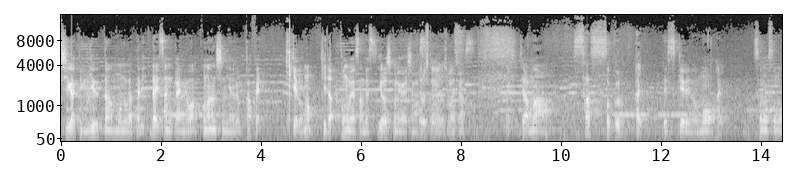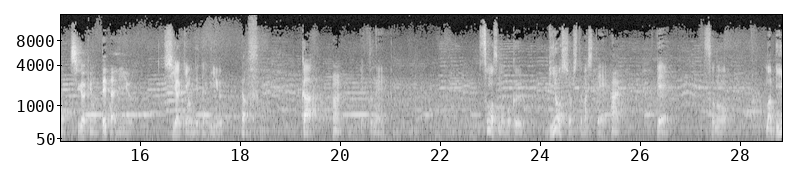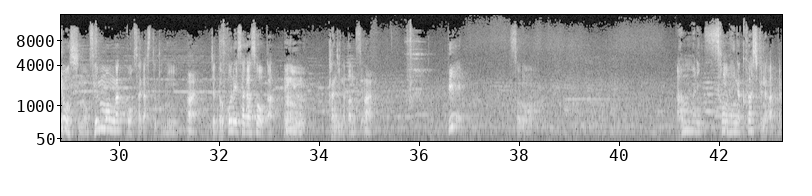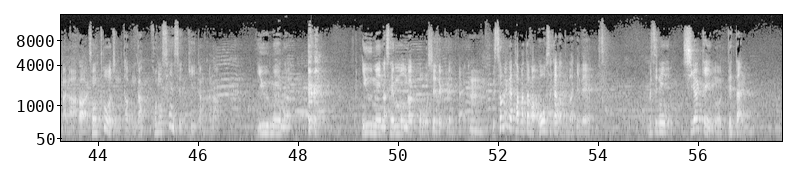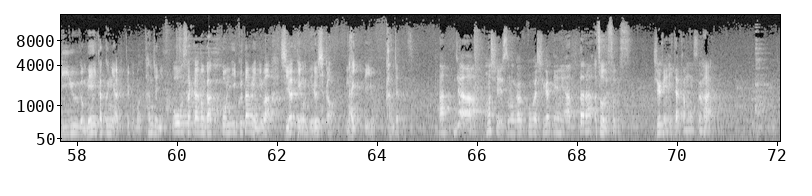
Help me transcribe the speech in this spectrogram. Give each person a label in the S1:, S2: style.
S1: 滋賀県 U ターン物語第3回目は湖南市にあるカフェ。キケロの木田智也さんです。よろしくお願いします。
S2: よろしくお願いいたします。
S1: お願いじゃあまあ早速
S2: はい。
S1: ですけれども、
S2: はい。
S1: そもそも滋賀県を出た理由。
S2: 滋賀県を出た理由。が
S1: は
S2: えっとねそもそも僕美容師をしてまして
S1: いはい。
S2: でその、まあ、美容師の専門学校を探す時に
S1: は
S2: じゃあどこで探そうかっていううん。感じになったんですよ、
S1: い。は
S2: でそのあんまりその辺が詳しくなかったから、
S1: はい。
S2: その当時の多分学校の先生に聞いたんかな。有名な 有名な専門学校を教えてくれみたいな、
S1: いうん。
S2: でそれがたまたま大阪だっただけで別に滋賀県を出た理由が明確にあるっていうか、まあ、単純に大阪の学校に行くためには滋賀県を出るしかないっていう感じだったんです
S1: あじゃあもしその学校が滋賀県にあったら
S2: あそうですそうです。
S1: 滋賀県にいた可能性も。
S2: はい。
